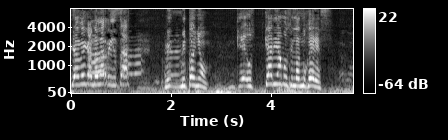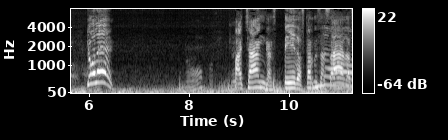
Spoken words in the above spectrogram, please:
Ya me ganó la risa. Mi, mi Toño, ¿qué, haríamos sin las mujeres? ¿Qué ole? No, pachangas, pedas, carnes No. asadas.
